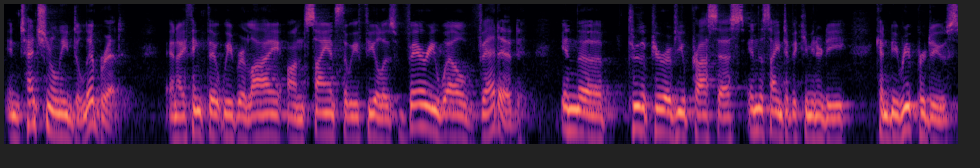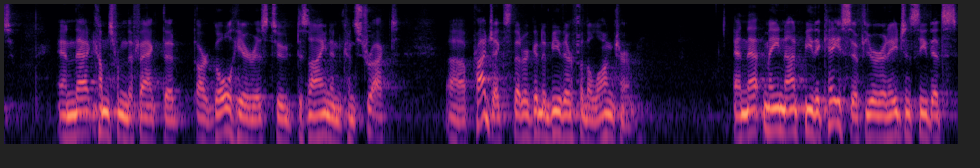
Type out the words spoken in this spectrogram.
intentionally deliberate, and I think that we rely on science that we feel is very well vetted in the, through the peer review process in the scientific community can be reproduced. And that comes from the fact that our goal here is to design and construct uh, projects that are going to be there for the long term. And that may not be the case if you're an agency that's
